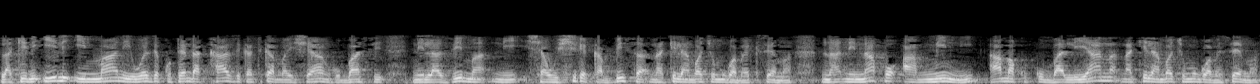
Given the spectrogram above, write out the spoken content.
lakini ili imani iweze kutenda kazi katika maisha yangu basi ni lazima nishawishike kabisa na kile ambacho mungu amekisema. Na ninapoamini ama kukubaliana na kile ambacho mungu amesema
